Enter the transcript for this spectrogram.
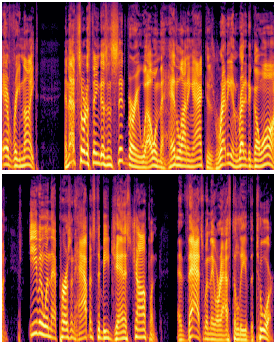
every night. And that sort of thing doesn't sit very well when the headlining act is ready and ready to go on, even when that person happens to be Janis Joplin. And that's when they were asked to leave the tour.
